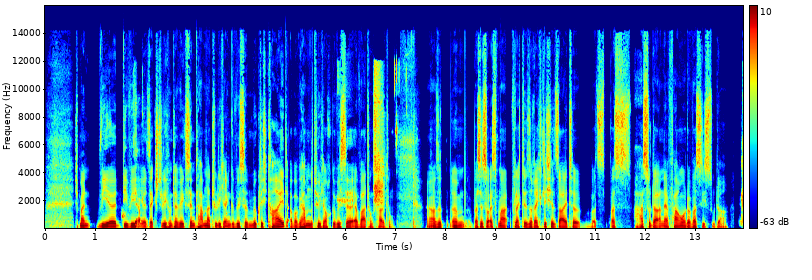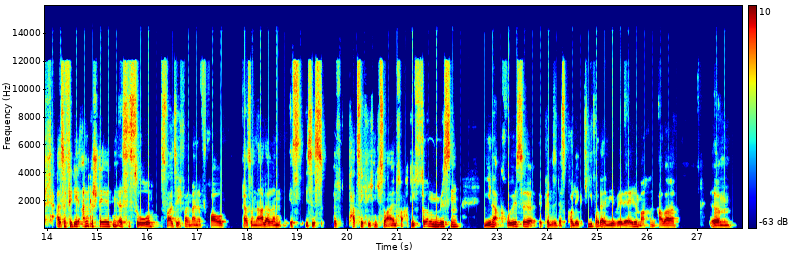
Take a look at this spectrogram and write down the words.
ich meine, wir, die wir ja. hier sechsstellig unterwegs sind, haben natürlich eine gewisse Möglichkeit, aber wir haben natürlich auch gewisse Erwartungshaltung. Ja, also ähm, was ist so erstmal vielleicht diese rechtliche Seite? Was, was hast du da an Erfahrung oder was siehst du da? Also für die Angestellten ist es so, das weiß ich, weil meine Frau Personalerin ist, ist es tatsächlich nicht so einfach. Die Firmen müssen, je nach Größe, können sie das kollektiv oder individuell machen, aber ähm,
